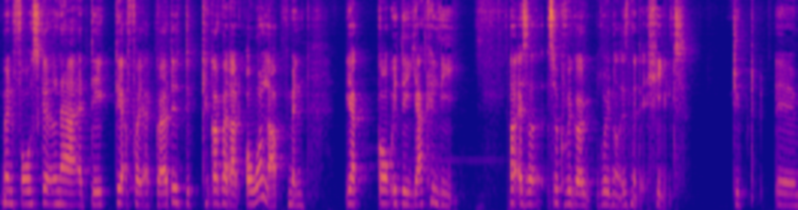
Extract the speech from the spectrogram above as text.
Men forskellen er, at det er ikke derfor, jeg gør det. Det kan godt være, der er et overlap, men jeg går i det, jeg kan lide. Og altså, så kunne vi godt ryge ned i sådan et helt dybt øh,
